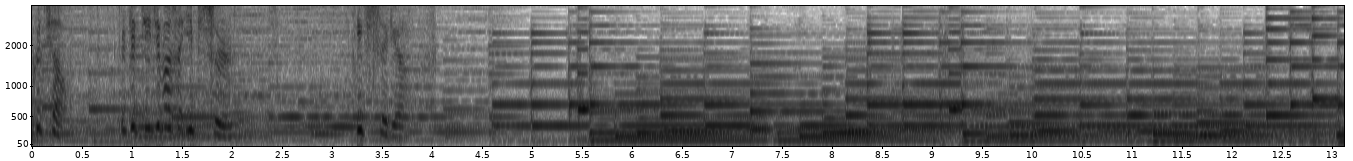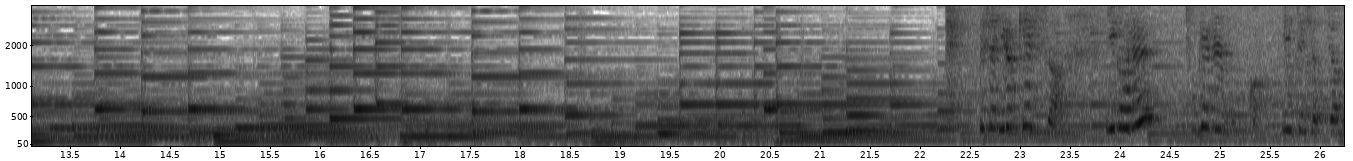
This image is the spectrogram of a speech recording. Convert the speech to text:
그쵸? 이렇게 뒤집어서 입술. 입술이요 했어. 이거를 두 개를 묶어. 이해되셨죠?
